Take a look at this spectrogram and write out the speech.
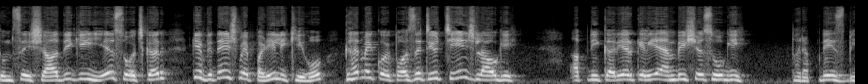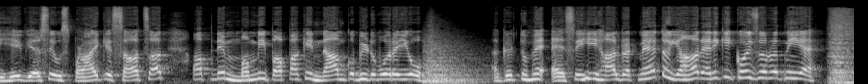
तुमसे शादी की ये सोचकर कि विदेश में पढ़ी लिखी हो, घर में कोई पॉजिटिव चेंज लाओगी। अपनी करियर के लिए एम्बिशियस होगी, पर अपने इस बिहेवियर से उस पढ़ाई के साथ साथ अपने मम्मी पापा के नाम को भी डुबो रही हो। अगर तुम्हें ऐसे ही हाल रखना है तो यहाँ रहने की कोई ज़रूरत नहीं है।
